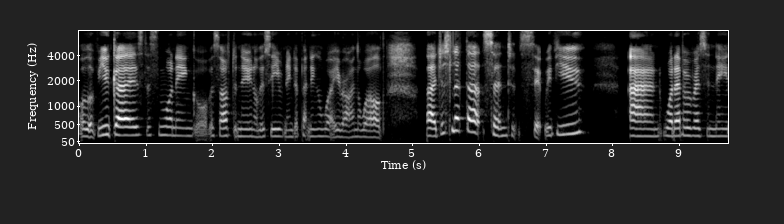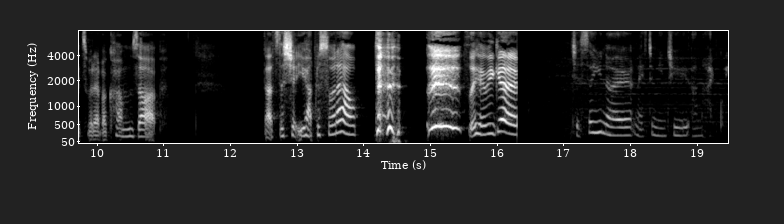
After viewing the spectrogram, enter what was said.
all of you guys this morning, or this afternoon, or this evening, depending on where you are in the world. But just let that sentence sit with you, and whatever resonates, whatever comes up, that's the shit you have to sort out. so here we go. Just so you know, nice to meet you. I'm a hype queen.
